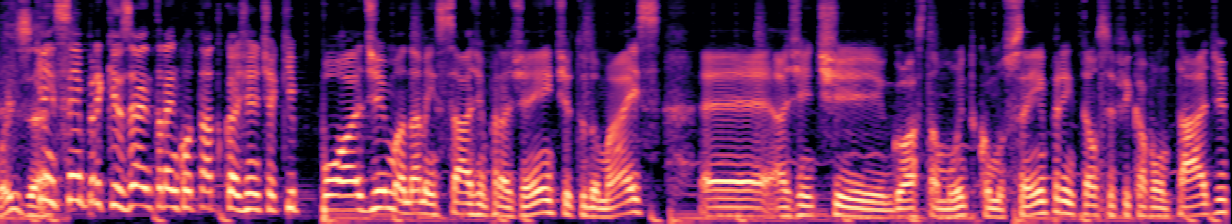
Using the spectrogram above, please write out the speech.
Pois é. Quem sempre quiser entrar em contato com a gente aqui pode mandar mensagem pra gente e tudo mais. É, a gente gosta muito, como sempre, então você fica à vontade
